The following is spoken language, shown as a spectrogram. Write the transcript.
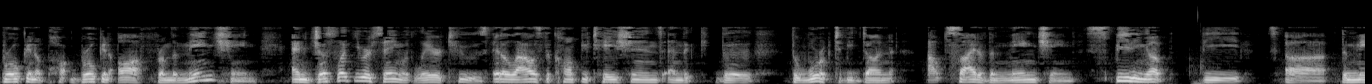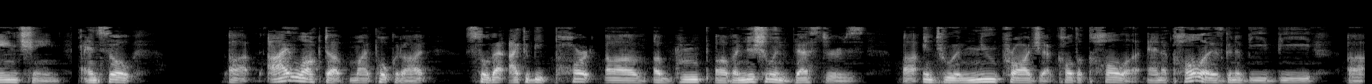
broken apart, broken off from the main chain, and just like you were saying with layer twos, it allows the computations and the the the work to be done outside of the main chain, speeding up the uh, the main chain, and so uh, I locked up my Polkadot so that I could be part of a group of initial investors uh, into a new project called Acala. And Acala is going to be the uh,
